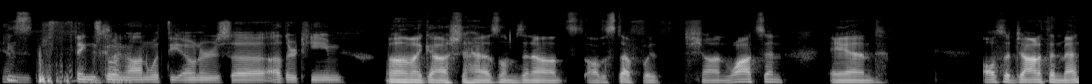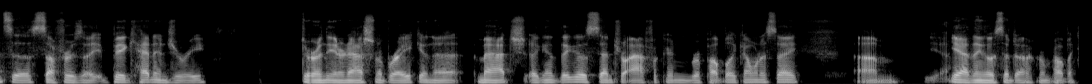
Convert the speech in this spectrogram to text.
he's things going on with the owner's uh, other team oh my gosh, the Haslams and all, all the stuff with Sean Watson. And also, Jonathan Mensah suffers a big head injury during the international break in a match against, I think it was Central African Republic, I want to say. Um, yeah. yeah, I think it was Central African Republic.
